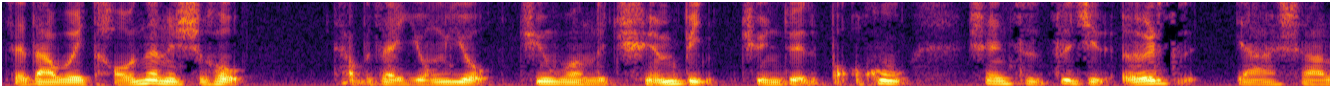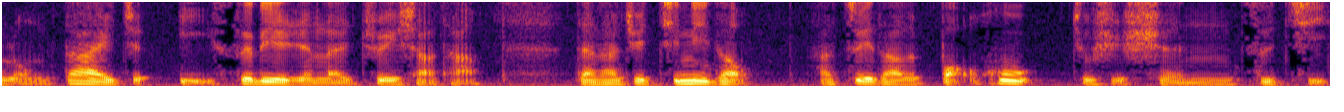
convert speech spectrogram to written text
在大卫逃难的时候，他不再拥有君王的权柄、军队的保护，甚至自己的儿子亚沙龙带着以色列人来追杀他，但他却经历到他最大的保护就是神自己，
